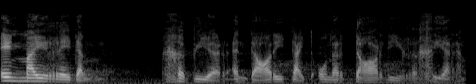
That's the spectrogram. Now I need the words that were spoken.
en my redding gebeur in daardie tyd onder daardie regering.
